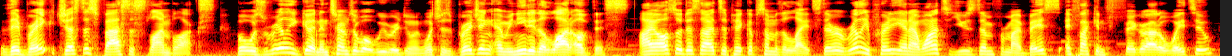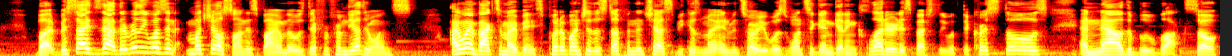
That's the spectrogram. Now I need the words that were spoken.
They break just as fast as slime blocks but was really good in terms of what we were doing, which was bridging, and we needed a lot of this. I also decided to pick up some of the lights. They were really pretty, and I wanted to use them for my base if I can figure out a way to. But besides that, there really wasn't much else on this biome that was different from the other ones. I went back to my base, put a bunch of the stuff in the chest because my inventory was once again getting cluttered, especially with the crystals, and now the blue blocks. So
